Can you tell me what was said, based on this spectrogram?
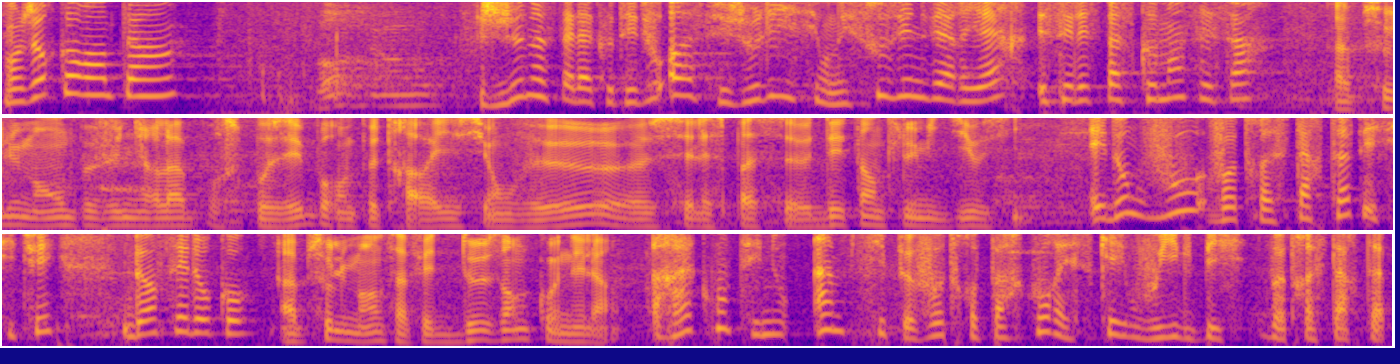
Bonjour Corentin. Bonjour. Je m'installe à côté de vous. Oh, c'est joli ici, on est sous une verrière. Et c'est l'espace commun, c'est ça? Absolument, on peut venir là pour se poser, pour un peu travailler si on veut. Euh, c'est l'espace détente le midi aussi. Et donc vous, votre start-up est située dans ces locaux Absolument, ça fait deux ans qu'on est là. Racontez-nous un petit peu votre parcours et ce qu'est Willby, votre start-up.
